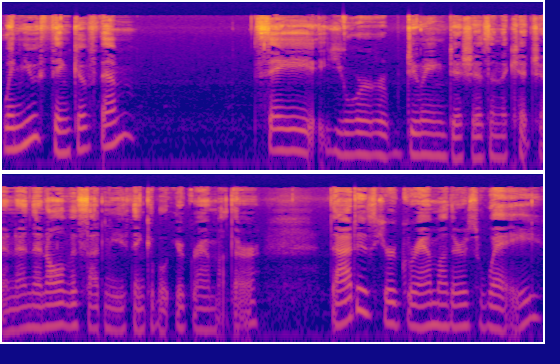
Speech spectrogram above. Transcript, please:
when you think of them, say you're doing dishes in the kitchen and then all of a sudden you think about your grandmother, that is your grandmother's way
